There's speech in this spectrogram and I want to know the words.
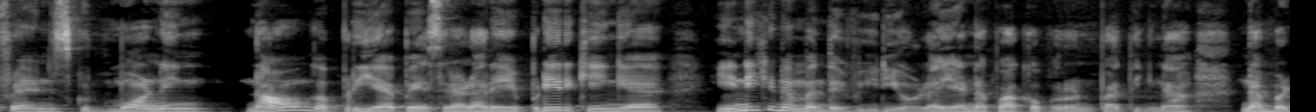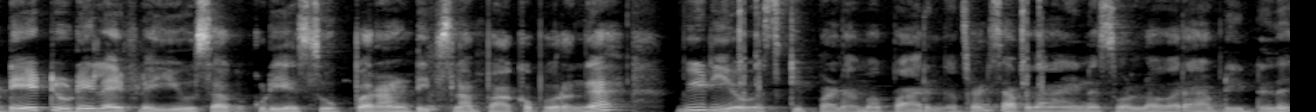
ஃப்ரெண்ட்ஸ் குட் மார்னிங் நான் உங்கள் பிரியா பேசுகிறேன் எல்லோரும் எப்படி இருக்கீங்க? இன்றைக்கி நம்ம இந்த வீடியோவில் என்ன பார்க்க போகிறோம்னு பார்த்தீங்கன்னா நம்ம டே டு டே லைஃப்பில் யூஸ் ஆகக்கூடிய சூப்பரான டிப்ஸ்லாம் பார்க்க போகிறோங்க வீடியோவை ஸ்கிப் பண்ணாமல் பாருங்கள் ஃப்ரெண்ட்ஸ் அப்போ தான் நான் என்ன சொல்ல வரேன் அப்படின்றது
